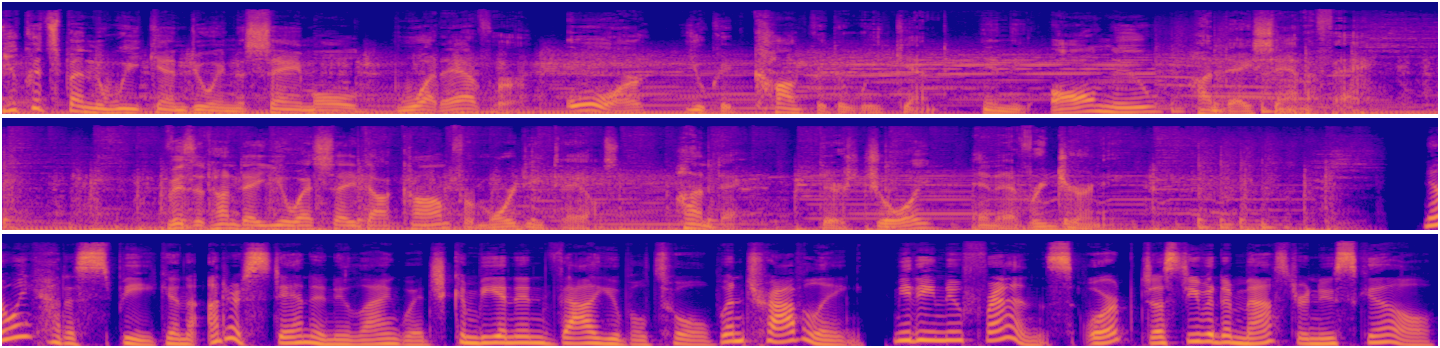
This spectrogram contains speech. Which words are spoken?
You could spend the weekend doing the same old whatever, or you could conquer the weekend in the all-new Hyundai Santa Fe. Visit HyundaiUSA.com for more details. Hyundai, there's joy in every journey. Knowing how to speak and understand a new language can be an invaluable tool when traveling, meeting new friends, or just even to master a new skill.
